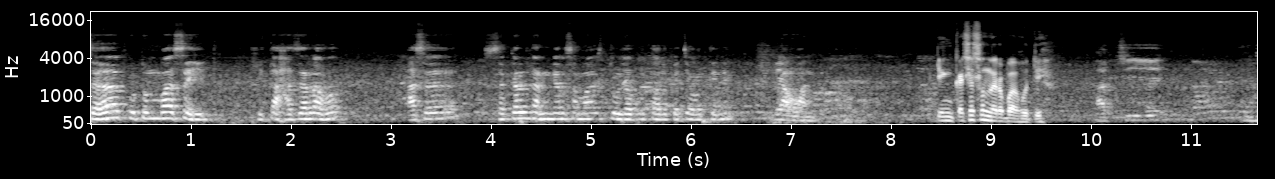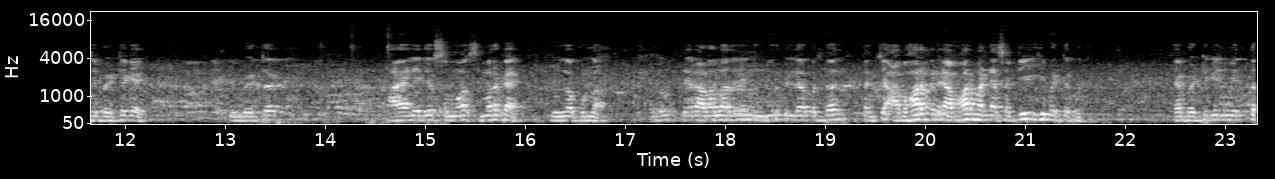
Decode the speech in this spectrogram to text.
सहकुटुंबासहित इथं हजर राहो. असं सकल धनगर समाज तुळजापूर तालुक्याच्या वतीने मी आवाहन करतो. मीटिंग कशा संदर्भात होती? आजची जी बैठक आहे ती बैठक आयलेदेव सम स्मारक आहे तुळजापूरला. ते राणादादांनी मंजूर केल्याबद्दल त्यांचे आभार करणे आभार मानण्यासाठी ही बैठक होती. त्या बैठकीनिमित्त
